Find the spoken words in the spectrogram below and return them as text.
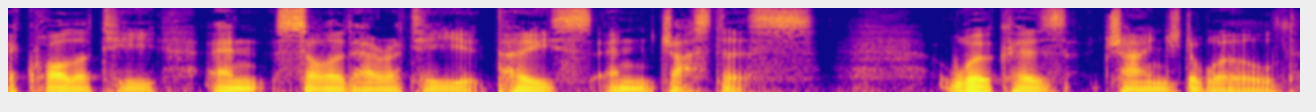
equality and solidarity, peace and justice. Workers change the world.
